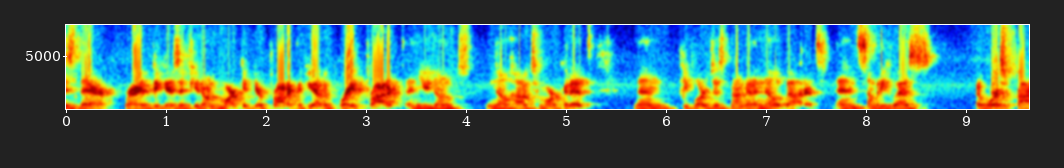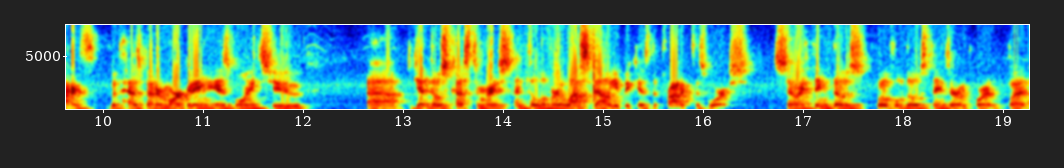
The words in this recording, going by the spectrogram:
is there, right? Because if you don't market your product, if you have a great product and you don't know how to market it, then people are just not going to know about it. And somebody who has a worse product but has better marketing is going to uh, get those customers and deliver less value because the product is worse. So I think those both of those things are important. But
